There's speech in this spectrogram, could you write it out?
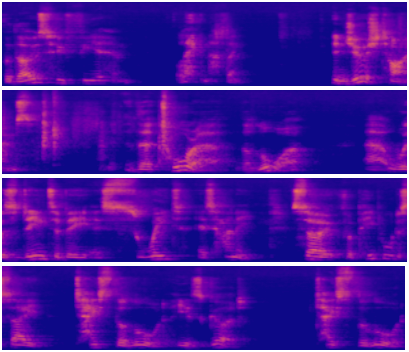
for those who fear him lack nothing. In Jewish times, the Torah, the law, uh, was deemed to be as sweet as honey. So for people to say, Taste the Lord, He is good, taste the Lord,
